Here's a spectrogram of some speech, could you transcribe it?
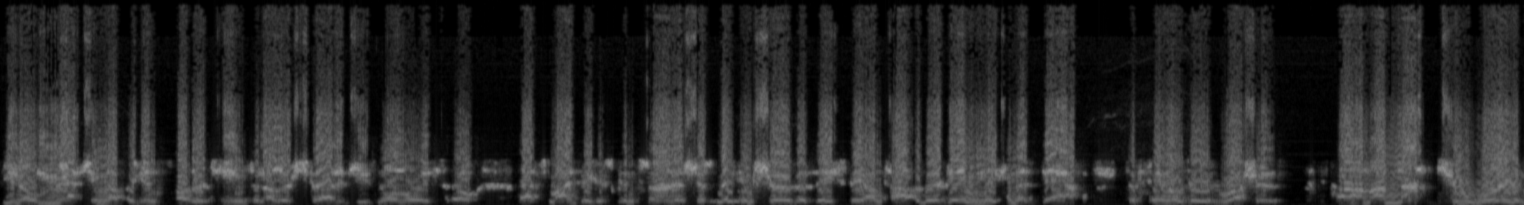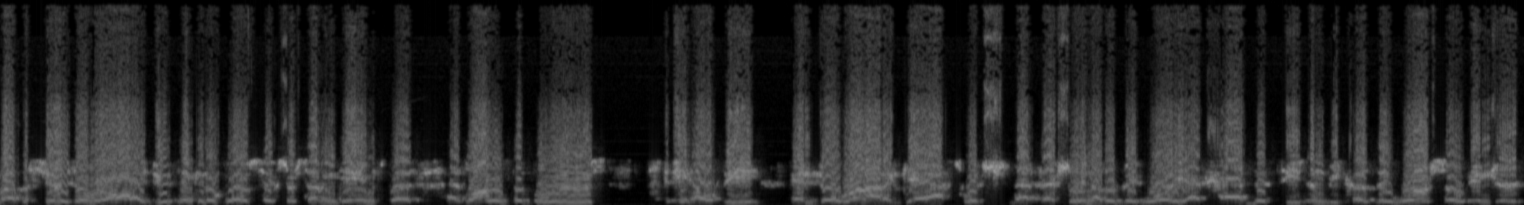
you know, matching up against other teams and other strategies normally. So that's my biggest concern is just making sure that they stay on top of their game and they can adapt to San Jose's rushes. Um, I'm not too worried about the series overall. I do think it'll go six or seven games, but as long as the Blues stay healthy and don't run out of gas, which that's actually another big worry I've had this season because they were so injured.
